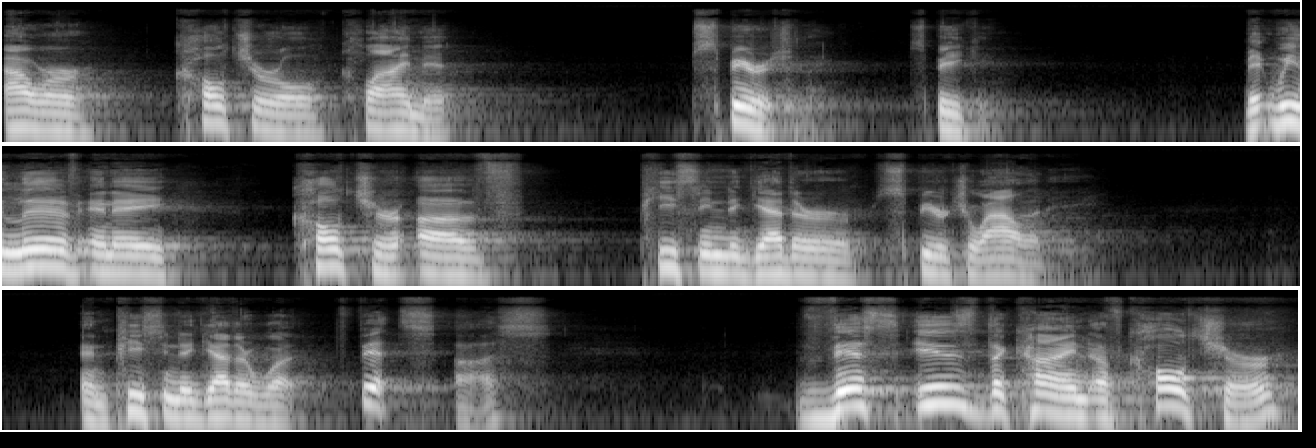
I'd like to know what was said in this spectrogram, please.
our cultural climate spiritually speaking. That we live in a culture of piecing together spirituality and piecing together what fits us. This is the kind of culture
